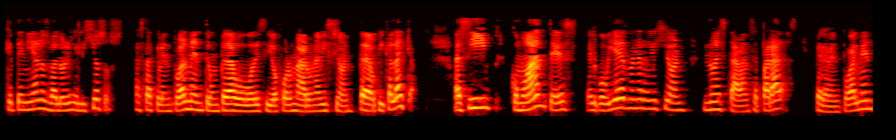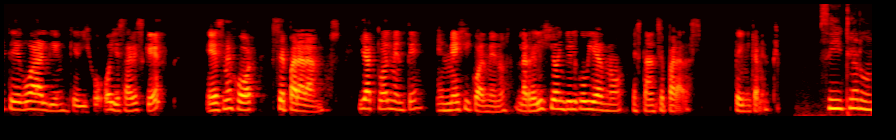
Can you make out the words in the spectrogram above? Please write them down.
que tenía los valores religiosos, hasta que eventualmente un pedagogo decidió formar una visión pedagógica laica. Así como antes el gobierno y la religión no estaban separadas, pero eventualmente llegó alguien que dijo, oye, ¿sabes qué? Es mejor separar ambos. Y actualmente en México al menos, la religión y el gobierno están separadas, técnicamente. Sí, claro.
